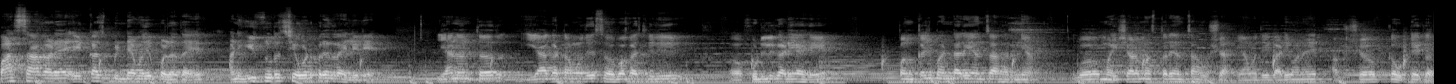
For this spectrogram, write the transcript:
पाच सहा गाड्या एकाच बिंड्यामध्ये पळत आहेत आणि ही चुरस शेवटपर्यंत राहिलेली आहे. यानंतर या गटामध्ये सहभाग असलेली पुढील गाडी आहे पंकज भंडारे यांचा हरण्या व मैशाळ मास्तर यांचा हौशा यामध्ये गाडीवान आहेत अक्षय कवटेकर.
